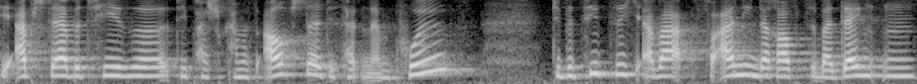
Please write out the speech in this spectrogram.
die Absterbethese, die Paschukanis aufstellt, die ist halt ein Impuls, die bezieht sich aber vor allen Dingen darauf zu überdenken,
